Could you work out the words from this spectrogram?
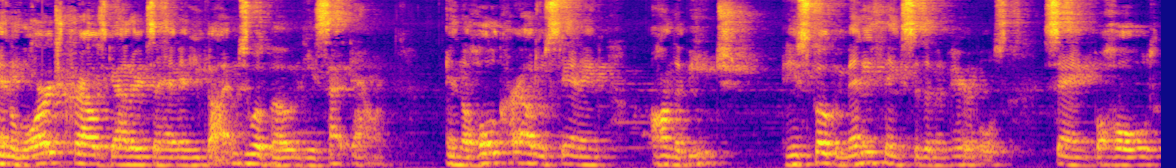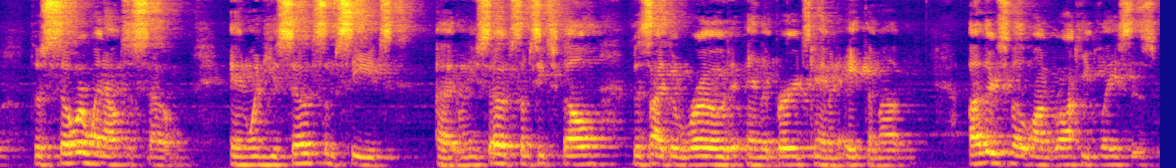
And large crowds gathered to him, and he got into a boat, and he sat down. And the whole crowd was standing on the beach. And he spoke many things to them in parables, saying, Behold, the sower went out to sow. And when he sowed some seeds, uh, when he sowed, some seeds fell beside the road, and the birds came and ate them up. Others fell on rocky places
